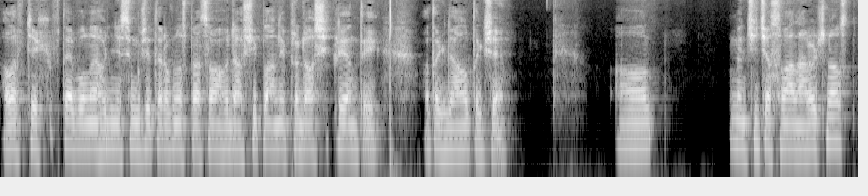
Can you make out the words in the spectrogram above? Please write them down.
ale v, těch, v té volné hodině si můžete rovnou zpracovat další plány pro další klienty a tak dál, takže uh, menší časová náročnost.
